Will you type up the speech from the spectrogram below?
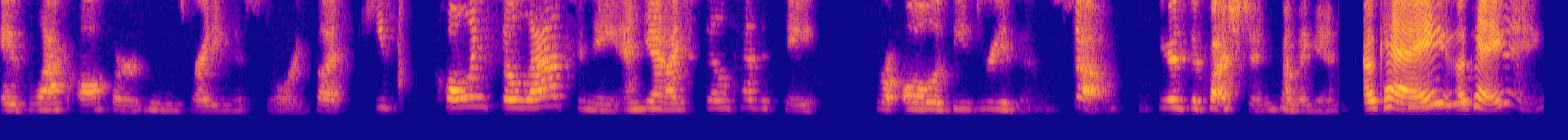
a black author who was writing this story but he's calling so loud to me and yet I still hesitate for all of these reasons. So, here's the question coming in. Okay, okay.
